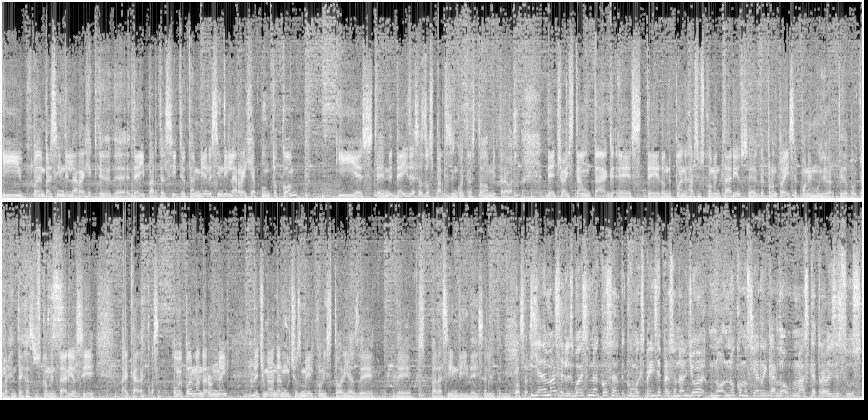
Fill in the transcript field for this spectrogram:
Y pueden ver Cindy La Regia, de, de ahí parte el sitio también, es cindylarregia.com y este, de ahí de esas dos partes encuentras todo mi trabajo. De hecho, ahí está un tag este, donde pueden dejar sus comentarios. Eh, de pronto ahí se pone muy divertido porque la gente deja sus comentarios y hay cada cosa. O me pueden mandar un mail. De hecho, me mandan muchos mails con historias de, de pues, para Cindy y de ahí salen también cosas. Y además les voy a decir una cosa como experiencia personal. Yo no, no conocía a Ricardo más que a través de sus,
